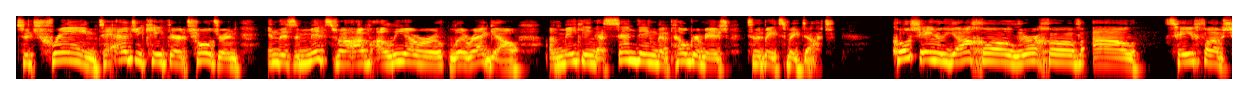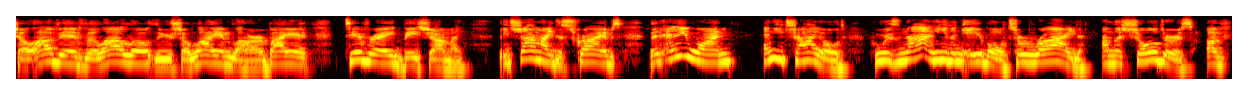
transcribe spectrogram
to train, to educate their children in this mitzvah of aliyah l'regel, of making, ascending the pilgrimage to the Beit Mikdash. L'rchov al Teifav Shal Aviv Vilalo Yerushalayim Lahar Bayit Divrei Beit. Beit Shammai describes that anyone, any child who is not even able to ride on the shoulders of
